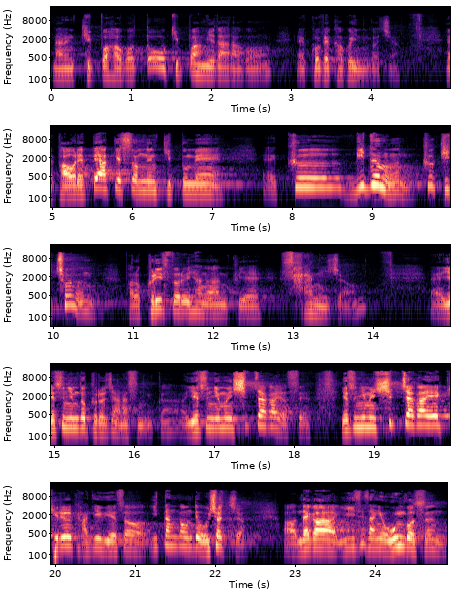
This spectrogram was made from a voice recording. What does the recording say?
나는 기뻐하고 또 기뻐합니다라고 고백하고 있는 거죠. 바울의 빼앗길 수 없는 기쁨의 그 믿음은 그 기초는 바로 그리스도를 향한 그의 사랑이죠. 예수님도 그러지 않았습니까? 예수님은 십자가였어요. 예수님은 십자가의 길을 가기 위해서 이 땅 가운데 오셨죠. 어, 내가 이 세상에 온 것은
